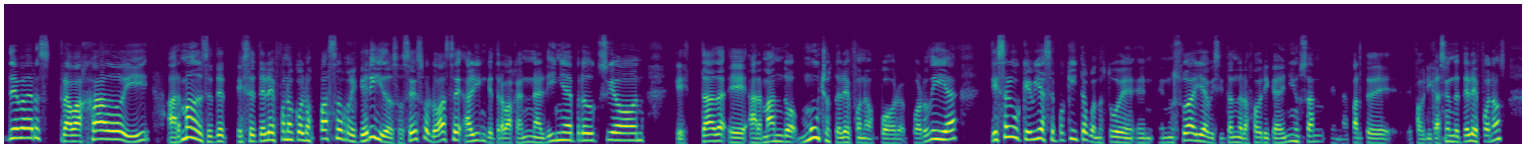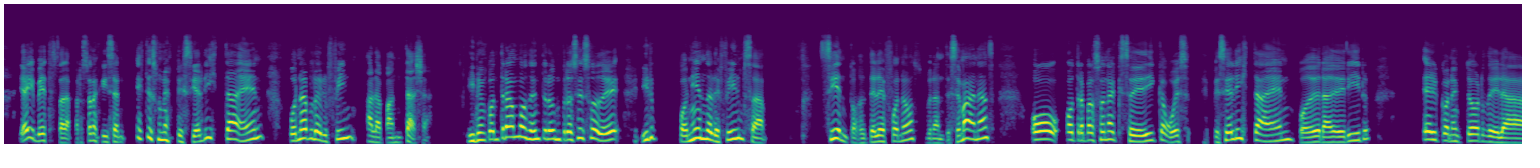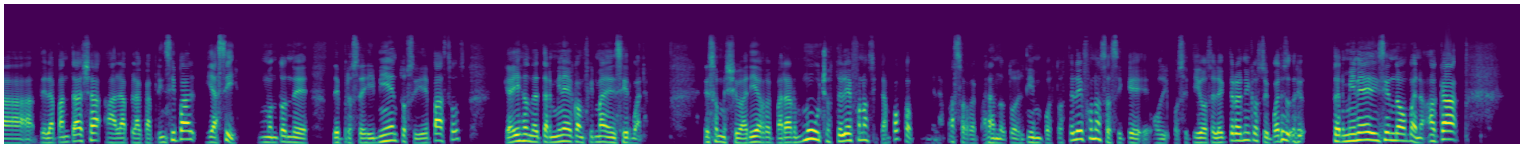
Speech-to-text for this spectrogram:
de haber trabajado y armado ese, teléfono con los pasos requeridos. O sea, eso lo hace alguien que trabaja en una línea de producción, que está eh, armando muchos teléfonos por, por, día, que es algo que vi hace poquito cuando estuve en, Ushuaia visitando la fábrica de Newsan en la parte de, fabricación de teléfonos. Y ahí ves a las personas que dicen, este es un especialista en ponerle el film a la pantalla. Y lo encontramos dentro de un proceso de ir poniéndole films a cientos de teléfonos durante semanas, o otra persona que se dedica o es especialista en poder adherir el conector de la, pantalla a la placa principal y así, un montón de, procedimientos y de pasos, que ahí es donde terminé de confirmar y decir, bueno, eso me llevaría a reparar muchos teléfonos y tampoco me las paso reparando todo el tiempo estos teléfonos, así que, o dispositivos electrónicos, y por eso terminé diciendo, bueno, acá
